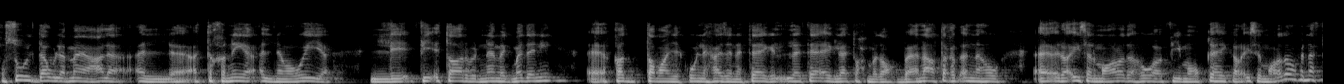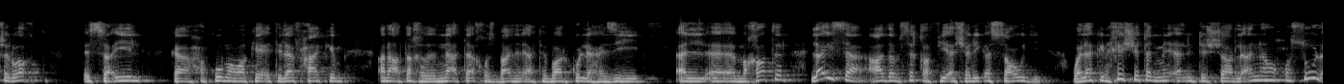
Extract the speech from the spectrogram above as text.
حصول دولة ما على التقنية النووية في إطار برنامج مدني آه، قد طبعا يكون لهذا نتائج نتائج لا تحمد عقباها، أنا أعتقد أنه آه، رئيس المعارضة هو في موقعه كرئيس المعارضة وفي نفس الوقت إسرائيل كحكومة وكائتلاف حاكم أنا أعتقد أنها تأخذ بعين الاعتبار كل هذه المخاطر. ليس عدم ثقة في الشريك السعودي ولكن خشية من الانتشار لأنه حصول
